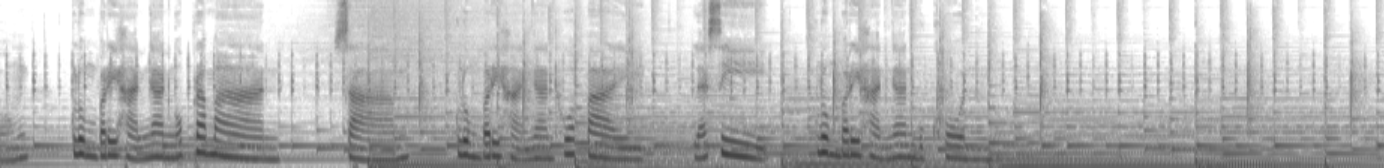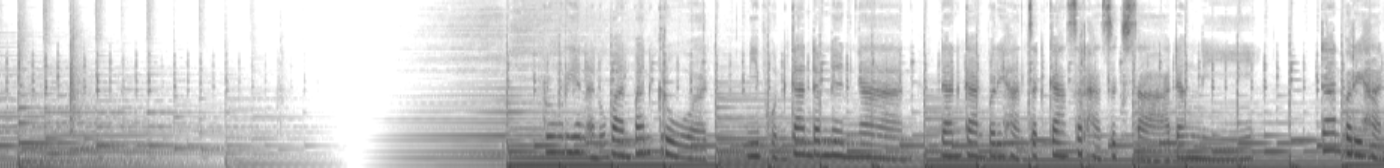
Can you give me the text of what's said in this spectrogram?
2. กลุ่มบริหารงานงบประมาณ 3. กลุ่มบริหารงานทั่วไป และ 4. กลุ่มบริหารงานบุคคล ลการดำเนินงาน ด้านการบริหารจัดการสถานศึกษาดังนี้ ด้านบริหาร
